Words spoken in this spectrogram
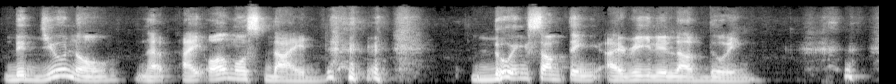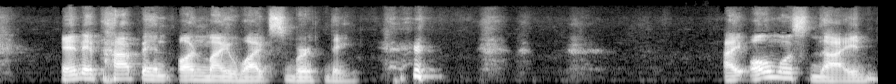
Did you know that I almost died doing something I really love doing? and it happened on my wife's birthday. I almost died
